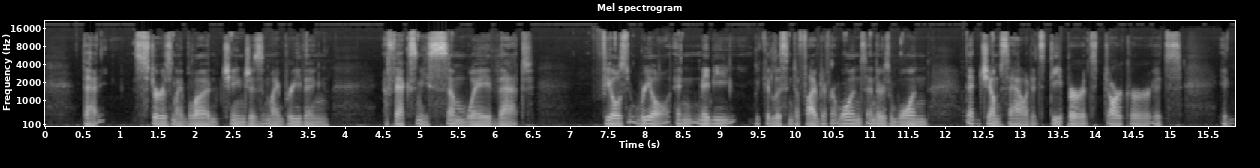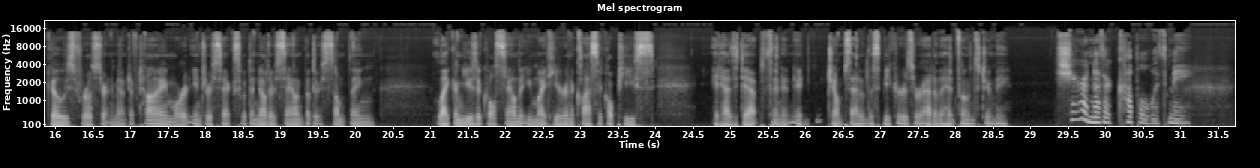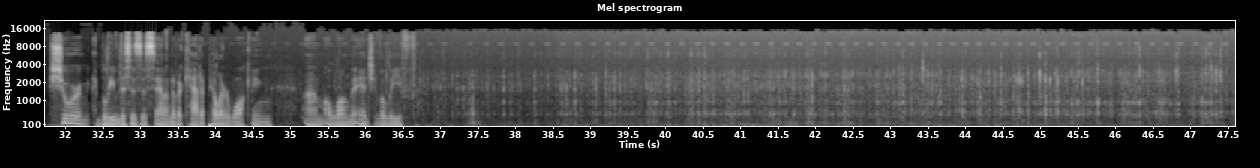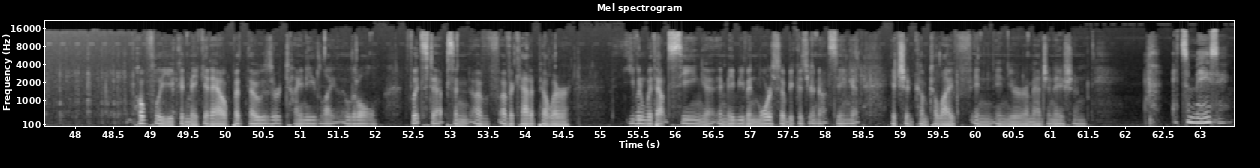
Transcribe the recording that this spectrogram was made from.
that stirs my blood, changes my breathing, affects me some way that feels real. And maybe we could listen to five different ones, and there's one that jumps out. It's deeper. It's darker. It's it goes for a certain amount of time, or it intersects with another sound. But there's something like a musical sound that you might hear in a classical piece. It has depth and it, it jumps out of the speakers or out of the headphones to me. Share another couple with me. Sure. I believe this is the sound of a caterpillar walking um, along the edge of a leaf. hopefully you can make it out, but those are tiny little footsteps and of, of a caterpillar even without seeing it, and maybe even more so because you're not seeing it, it should come to life in, in your imagination. It's amazing.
